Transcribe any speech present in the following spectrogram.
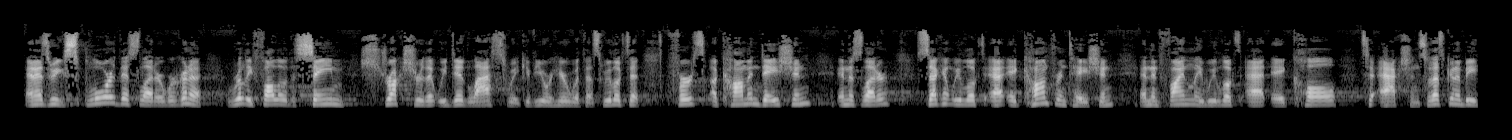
And as we explore this letter, we're going to really follow the same structure that we did last week, if you were here with us. We looked at first a commendation in this letter, second, we looked at a confrontation, and then finally, we looked at a call to action. So that's going to be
